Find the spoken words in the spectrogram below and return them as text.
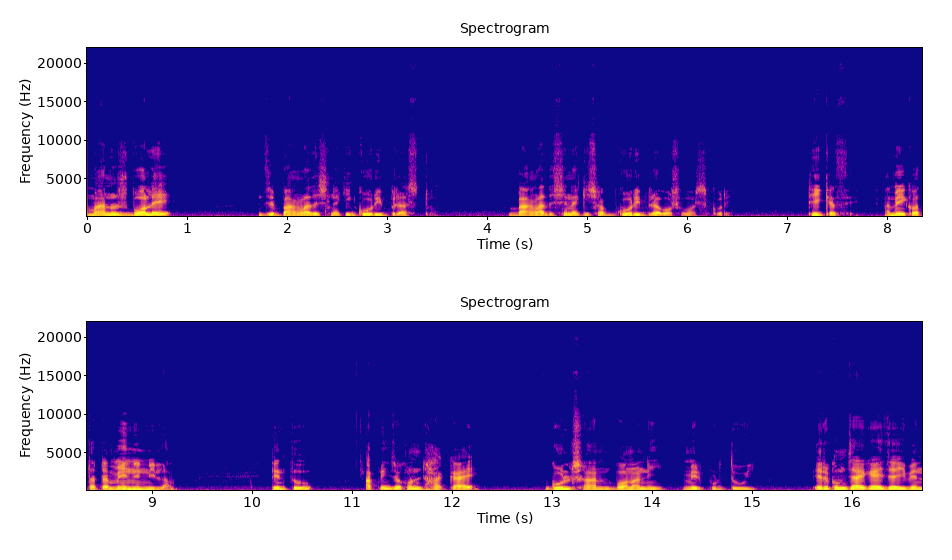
মানুষ বলে যে বাংলাদেশ নাকি গরিব রাষ্ট্র। বাংলাদেশে নাকি সব গরিবরা বসবাস করে। ঠিক আছে, আমি এই কথাটা মেনে নিলাম। কিন্তু আপনি যখন ঢাকায়, গুলশান, বনানী, মিরপুর দুই এরকম জায়গায় যাইবেন,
